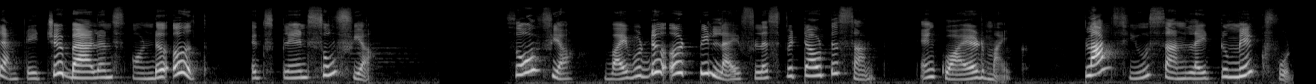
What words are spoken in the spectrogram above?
temperature balance on the earth, explained Sophia. Sophia, why would the earth be lifeless without the sun? inquired Mike. Plants use sunlight to make food.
